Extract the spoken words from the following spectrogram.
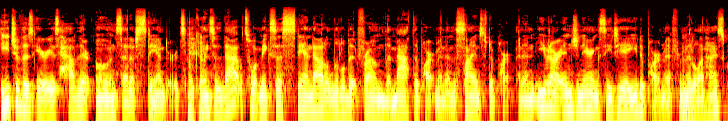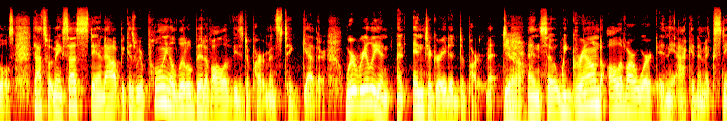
each of those areas have their own set of standards. Okay. And so that's what makes us stand out a little bit from the math department and the science department and even our engineering CTAE department Mm-hmm. for middle and high schools. That's what makes us stand out because we're pulling a little bit of all of these departments together. We're really an, an integrated department. Yeah. And so we ground all of our work in the academic standards.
